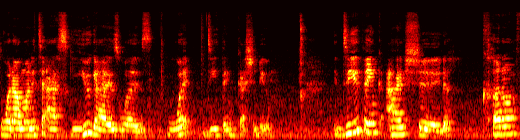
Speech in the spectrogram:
what I wanted to ask you guys was, what do you think I should do? Do you think I should cut off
